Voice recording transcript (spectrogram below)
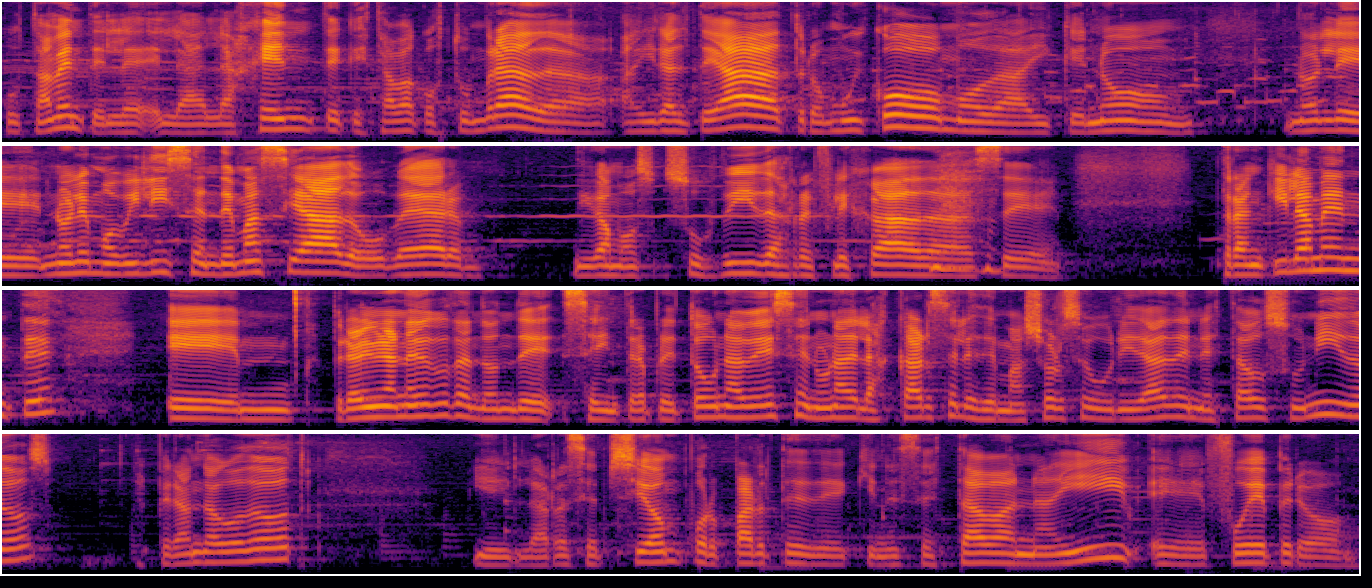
justamente la, gente que estaba acostumbrada a ir al teatro, muy cómoda y que no, no, le, no le movilicen demasiado o ver digamos, sus vidas reflejadas eh, tranquilamente. Eh, pero hay una anécdota en donde se interpretó una vez en una de las cárceles de mayor seguridad en Estados Unidos, esperando a Godot, y la recepción por parte de quienes estaban ahí eh, fue, pero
